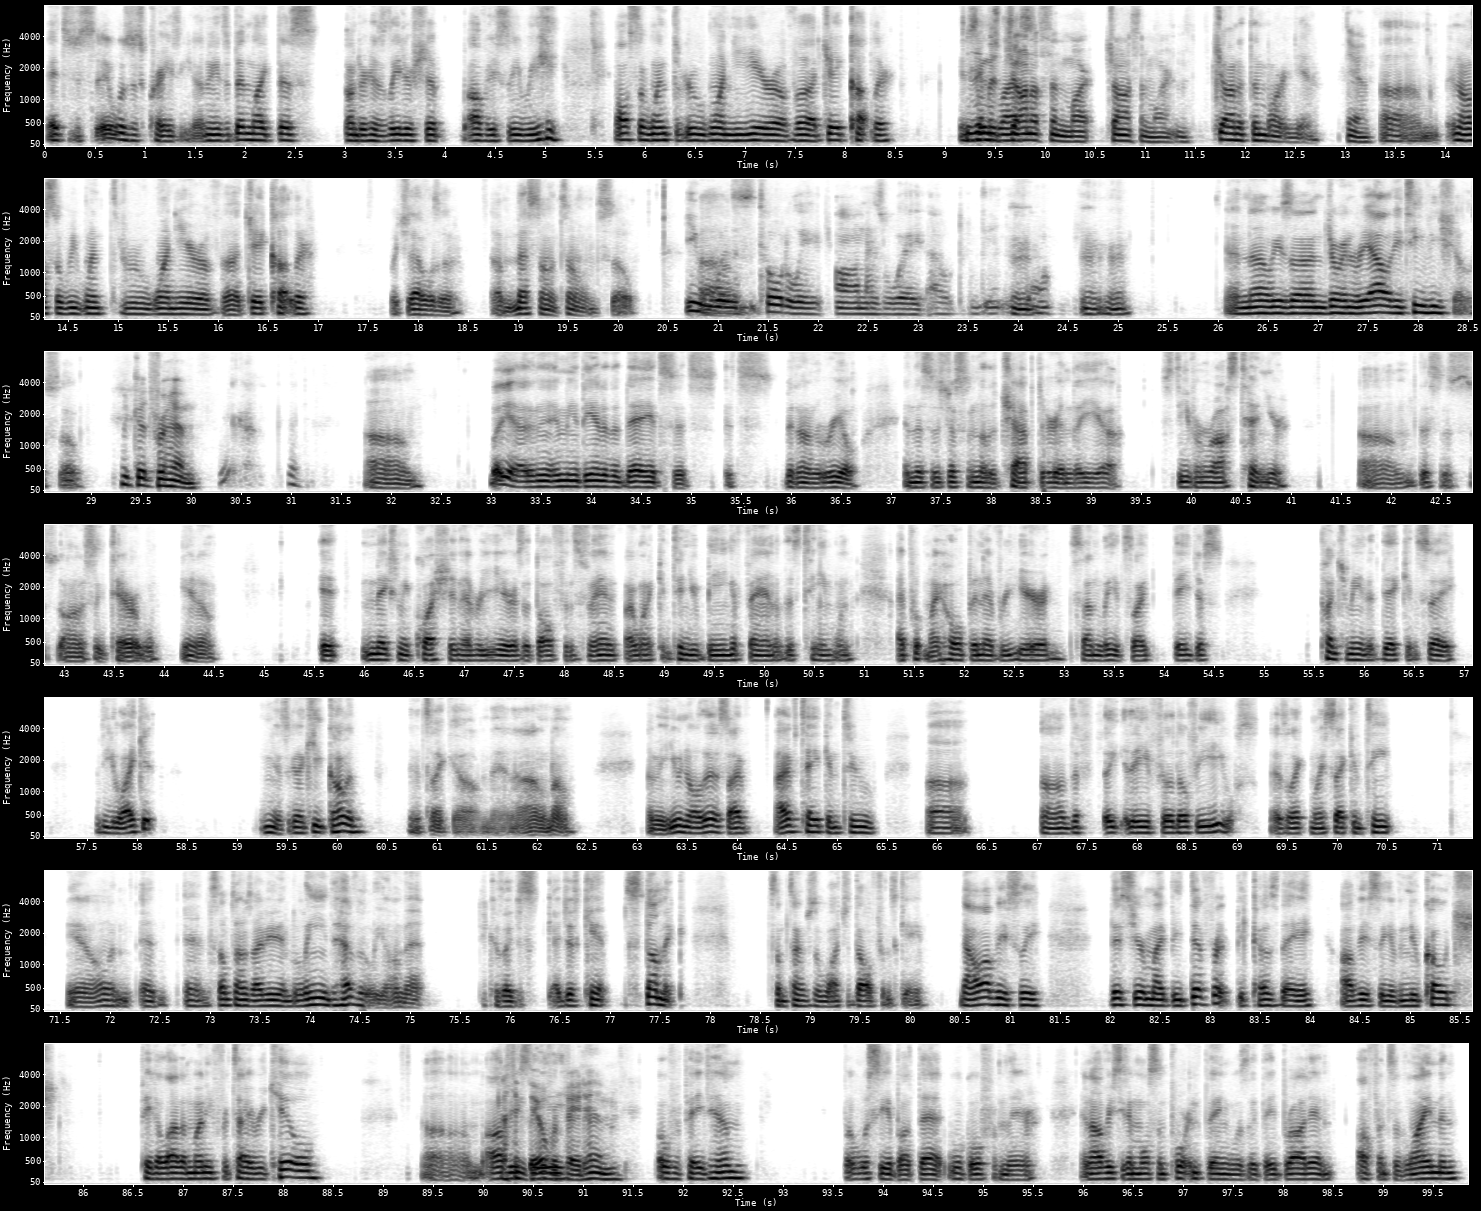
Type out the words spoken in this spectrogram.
it's just, it was just crazy. I mean, it's been like this under his leadership. Obviously, we also went through one year of uh, Jay Cutler in His name his was last Jonathan Mart Jonathan Martin. Jonathan Martin, yeah. Yeah. Um, and also we went through one year of uh, Jay Cutler, which that was a, a mess on its own. So, He was um, totally on his way out of the mm, NFL. hmm And now he's uh, enjoying reality TV shows. So, Good for him. um, but yeah, I mean, at the end of the day, it's it's it's been unreal, and this is just another chapter in the uh, Stephen Ross tenure. Um, this is honestly terrible. You know, it makes me question every year as a Dolphins fan if I want to continue being a fan of this team when I put my hope in every year, and suddenly it's like they just punch me in the dick and say, "Do you like it?" And it's gonna keep coming. And it's like, oh man, I don't know. I mean, you know this. I've I've taken to uh uh the the Philadelphia Eagles as like my second team, you know, and and and sometimes I've even leaned heavily on that because I just I just can't stomach sometimes to watch a Dolphins game. Now, obviously, this year might be different because they obviously have a new coach, paid a lot of money for Tyreek Hill, um, I think they obviously overpaid him. overpaid him. but we'll see about that. We'll go from there. And obviously, the most important thing was that they brought in offensive linemen,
